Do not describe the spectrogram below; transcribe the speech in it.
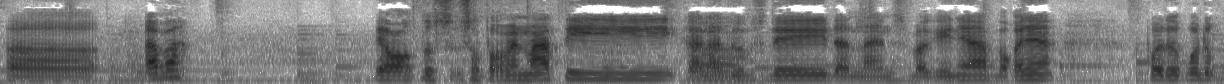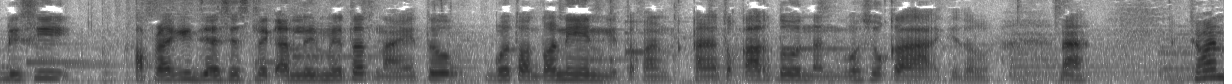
eh, apa? Yang waktu Su- Superman mati karena Ah. Doomsday dan lain sebagainya. Pokoknya produk-produk DC apalagi Justice League Unlimited nah itu gue tontonin gitu kan karena itu kartun dan gue suka gitu loh nah cuman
